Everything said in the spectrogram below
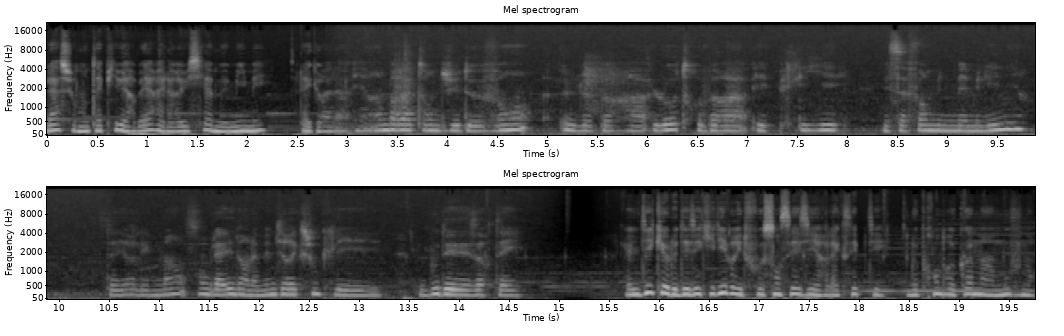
Là, sur mon tapis berbère, elle a réussi à me mimer la grue. Voilà, il y a un bras tendu devant, le bras, l'autre bras est plié, mais ça forme une même ligne. C'est-à-dire les mains semblent aller dans la même direction que les, le bout des orteils. Elle dit que le déséquilibre, il faut s'en saisir, l'accepter, le prendre comme un mouvement.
